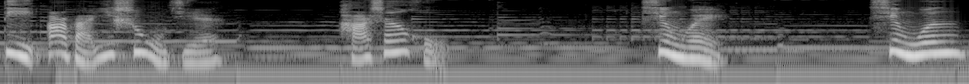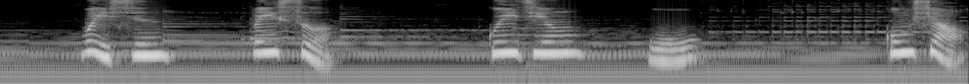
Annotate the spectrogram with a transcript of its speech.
第二百一十五节，爬山虎。性味：性温，味辛，微涩，归经无。功效：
